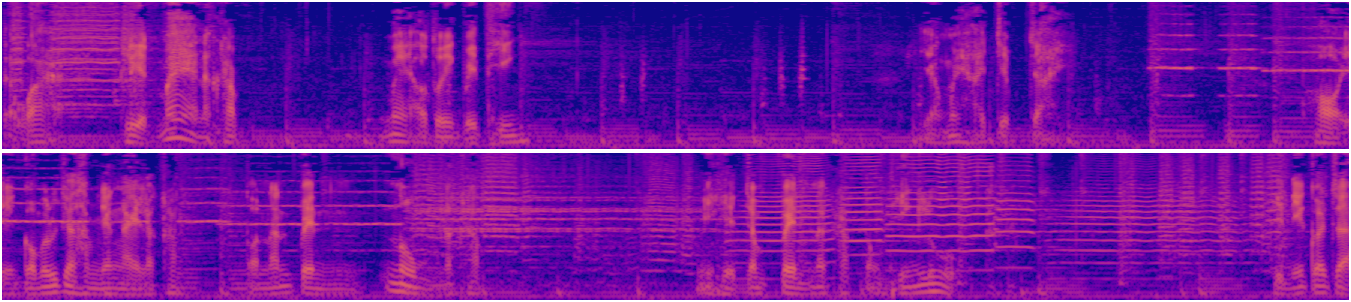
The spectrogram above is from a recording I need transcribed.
แต่ว่าเกลียดแม่นะครับ แม่เอาตัวเองไปทิ้ง ยังไม่หายเจ็บใจ พ่อเองก็ไม่รู้จะทำยังไงแล้วครับ ตอนนั้นเป็นหนุ่มนะครับ มีเหตุจำเป็นนะครับต้องทิ้งลูก ทีนี้ก็จะ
